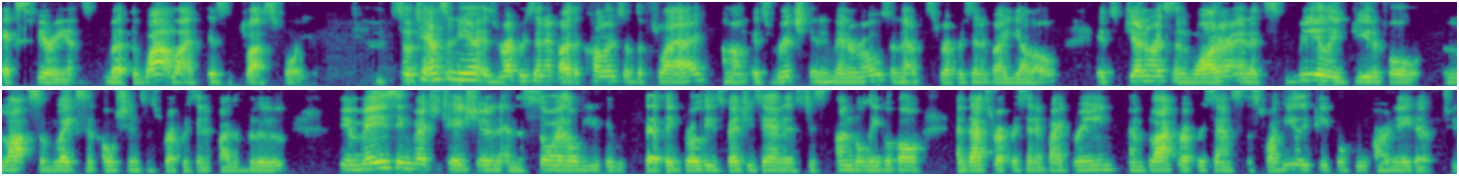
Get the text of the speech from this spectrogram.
experience, but the wildlife is a plus for you. So Tanzania is represented by the colors of the flag. Um, it's rich in minerals and that's represented by yellow. It's generous in water and it's really beautiful. Lots of lakes and oceans is represented by the blue. The amazing vegetation and the soil you, that they grow these veggies in is just unbelievable. And that's represented by green and black represents the Swahili people who are native to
